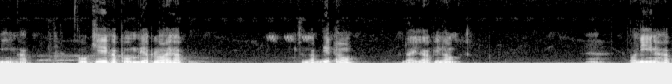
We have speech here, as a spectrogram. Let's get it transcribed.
นี่ครับ โอเคครับผมเรียบร้อยครับสำหรับเบ็ดเฮาได้แล้วพี่น้องอาพอดีนะครับ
